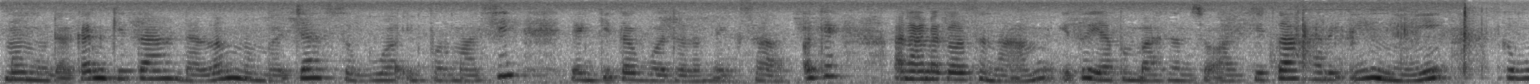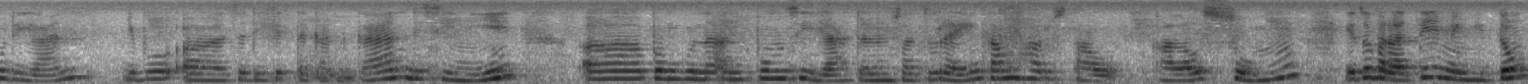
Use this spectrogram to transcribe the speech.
memudahkan kita dalam membaca sebuah informasi yang kita buat dalam Excel. Oke, anak-anak kelas 6 itu ya pembahasan soal kita hari ini. Kemudian Ibu uh, sedikit tekankan di sini uh, penggunaan fungsi ya dalam suatu range kamu harus tahu kalau sum itu berarti menghitung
